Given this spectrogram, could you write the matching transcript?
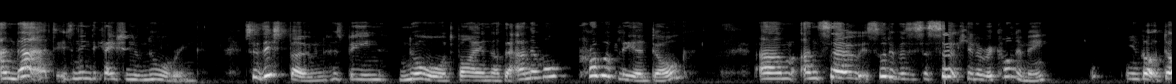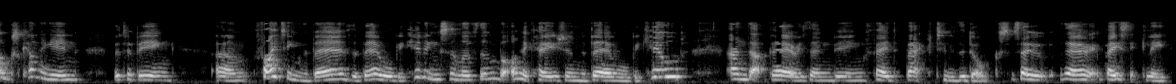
and that is an indication of gnawing. So this bone has been gnawed by another animal, probably a dog, um, and so it's sort of it's a circular economy. You've got dogs coming in that are being um, fighting the bear. The bear will be killing some of them, but on occasion the bear will be killed, and that bear is then being fed back to the dogs. So they're basically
